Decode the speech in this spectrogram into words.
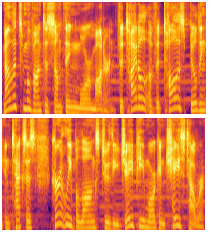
Now let's move on to something more modern. The title of the tallest building in Texas currently belongs to the JP Morgan Chase Tower,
